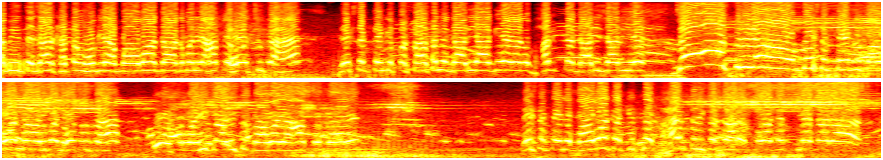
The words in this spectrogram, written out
अब इंतज़ार खत्म हो गया बाबा का आगमन यहाँ पे हो चुका है। देख सकते हैं कि प्रशासन में गाड़ी आ गया है भक्त का गाड़ी जा रही है। जय श्री राम! देख सकते हैं कि बाबा का आगमन हो चुका है। तो वही गाड़ी से बाबा यहाँ पे गए। देख सकते हैं कि बाबा का कितना भव्य तरीके से स्वागत किया जा रहा है।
